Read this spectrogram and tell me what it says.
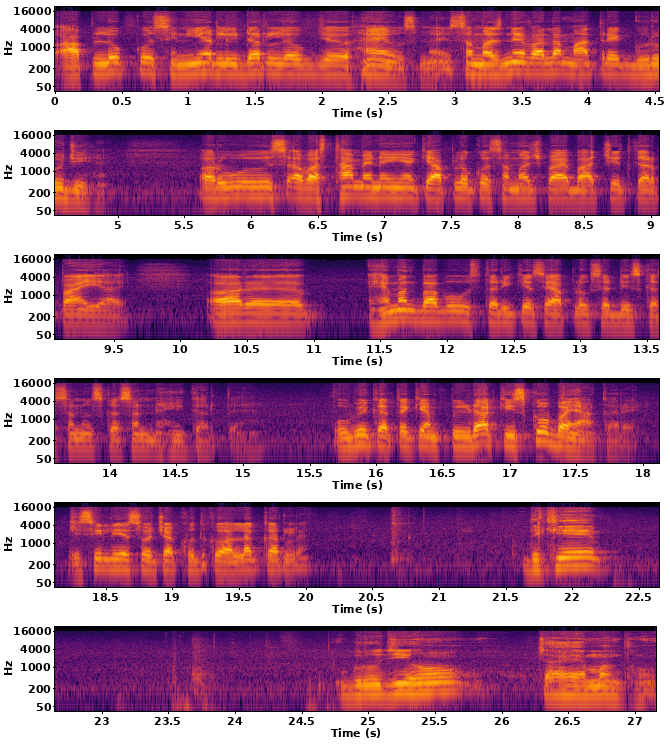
आप लोग को सीनियर लीडर लोग जो हैं उसमें, समझने वाला मात्र एक गुरु जी हैं। और वो उस अवस्था में नहीं है कि आप लोग को समझ पाए, बातचीत कर पाए या और हेमंत बाबू उस तरीके से आप लोग से डिस्कशन उस्कशन नहीं करते हैं। वो भी कहते कि हम पीड़ा किसको बयां करें? इसीलिए सोचा खुद को अलग कर लें। देखिए, गुरुजी हों, चाहे हेमंत हों,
